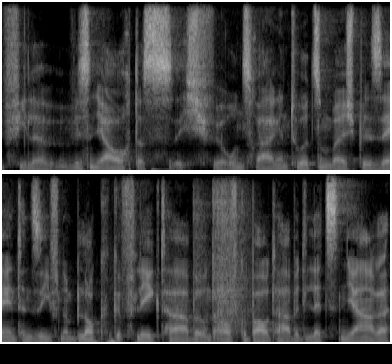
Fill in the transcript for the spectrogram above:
viele wissen ja auch, dass ich für unsere Agentur zum Beispiel sehr intensiv einen Blog gepflegt habe und aufgebaut habe die letzten Jahre.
